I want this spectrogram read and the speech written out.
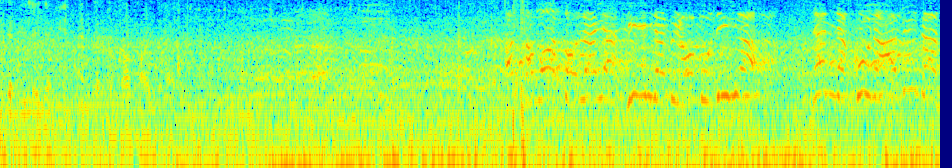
جسدا إلى اليمين عند التقاطع التواطؤ لا يأتي إلا بالعبودية. لن نكون عبيدا.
